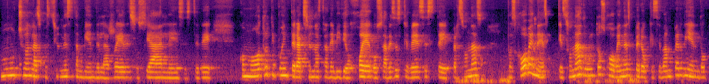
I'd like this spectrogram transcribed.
mucho en las cuestiones también de las redes sociales, este, de como otro tipo de interacción hasta de videojuegos, a veces que ves este, personas pues jóvenes, que son adultos jóvenes, pero que se van perdiendo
